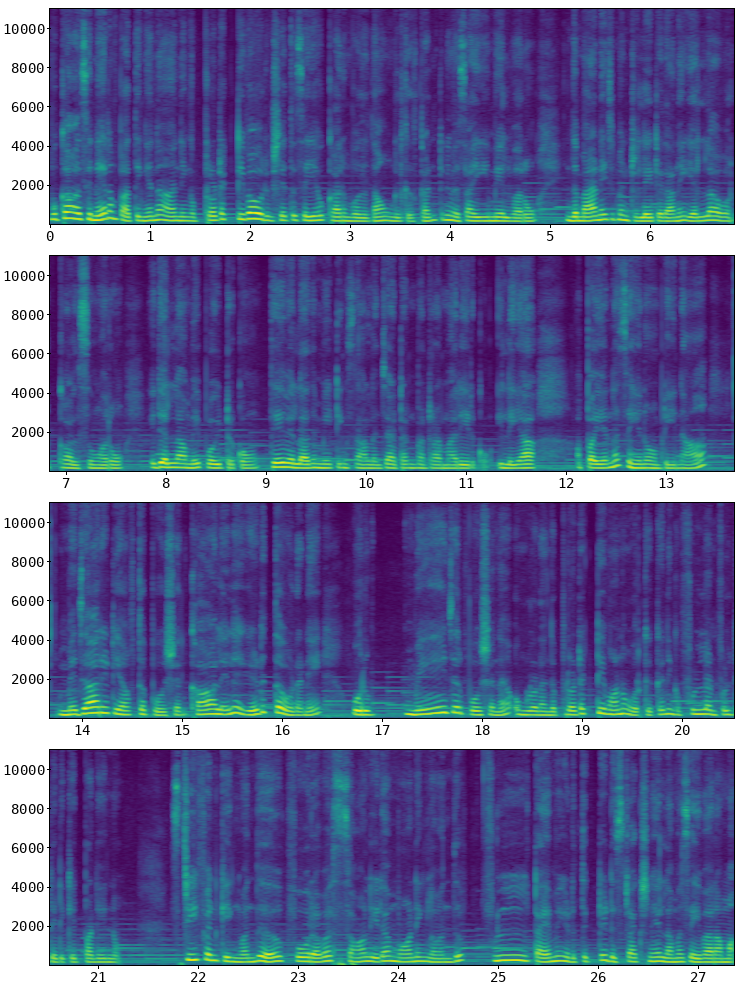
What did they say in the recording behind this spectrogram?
முக்கால்வாசி நேரம் பார்த்தீங்கன்னா நீங்கள் ப்ரொடக்டிவாக ஒரு விஷயத்தை செய்ய உட்காரும்போது தான் உங்களுக்கு கண்டினியூஸாக இமெயில் வரும். இந்த மேனேஜ்மெண்ட் ரிலேட்டடான எல்லா ஒர்க் கால்ஸும் வரும். இது எல்லாமே போயிட்டுருக்கும். தேவையில்லாத மீட்டிங்ஸ் நாலஞ்சு அட்டன் பண்ணுற மாதிரி இருக்கும். இல்லையா? அப்போ என்ன செய்யணும் அப்படின்னா மெஜாரிட்டி ஆஃப் த போர்ஷன் காலையில் எடுத்த உடனே ஒரு மேஜர் போர்ஷனை உங்களோட அந்த ப்ரொடக்டிவான ஒர்க்குக்கு நீங்கள் ஃபுல் அண்ட் ஃபுல் டெடிகேட் பண்ணிடணும். ஸ்டீஃபன் கிங் வந்து ஃபோர் ஹவர்ஸ் சாலிடாக மார்னிங்கில் வந்து ஃபுல் டைமே எடுத்துக்கிட்டு டிஸ்ட்ராக்ஷனே இல்லாமல் செய்வாராமா.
